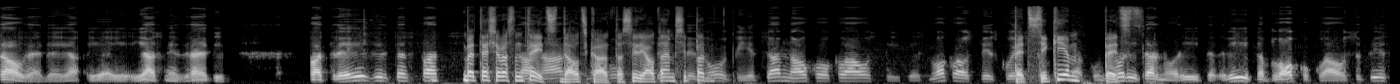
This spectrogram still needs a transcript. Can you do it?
tālrēdē jā, jā, jāsniedz raidījumi. Patreiz ir tas pats. Bet es jau esmu teicis daudzkārt, tas ir jautājums ir par. No piecām nav ko klausīties. Noklausīties, ko Pēc cikiem? Pēc... Rīt ar no rīta, rīta bloku klausoties,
